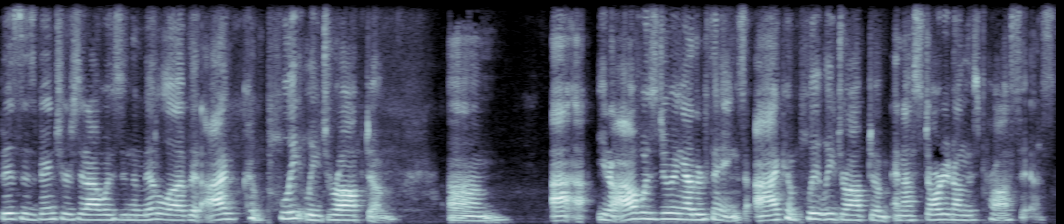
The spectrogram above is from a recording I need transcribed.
business ventures that I was in the middle of that I completely dropped them. Um, I, you know, I was doing other things. I completely dropped them and I started on this process.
